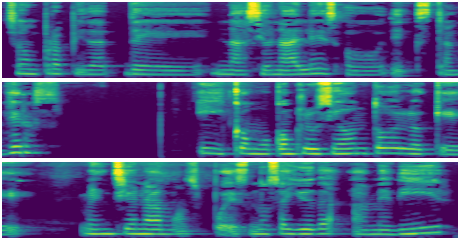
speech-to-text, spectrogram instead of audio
son propiedad de nacionales o de extranjeros. Y como conclusión todo lo que mencionamos pues nos ayuda a medir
